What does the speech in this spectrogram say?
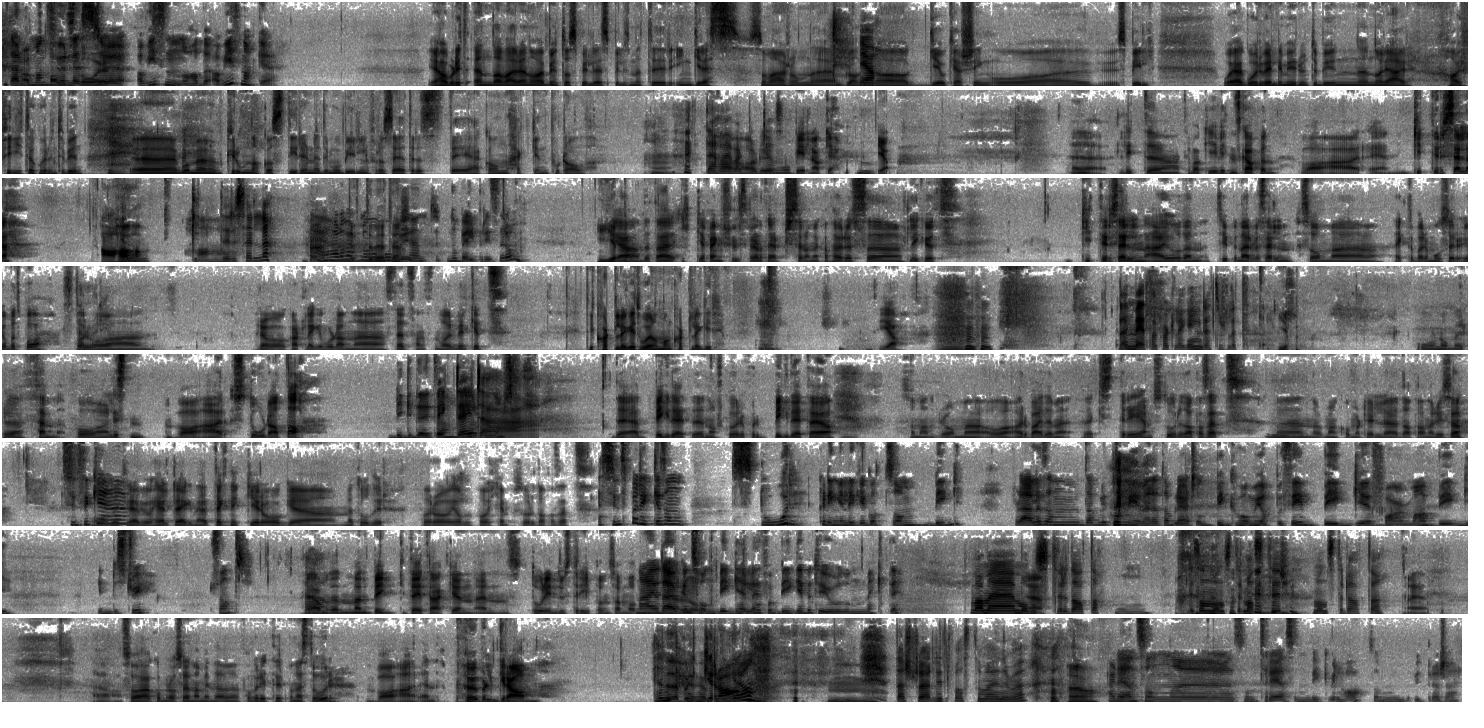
Der hvor man man før står- leste avisen og hadde avisnakke. Jeg har blitt enda verre. Nå har jeg begynt å spille spillet spill som heter Ingress, som er sånn eh, en blanding Ja. av geocaching og uh, spill. Og jeg går veldig mye rundt i byen når jeg er, har fri til å gå rundt i byen. Uh, går med krum nakke og stirrer ned i mobilen for å se etter et sted jeg kan hacke en portal. Det har Da jeg vært har borti du også. mobilnakke. Ja. Uh, Litt uh, tilbake i vitenskapen. Hva er en gittercelle? Aha! Gittercelle. Det har det vært noen. Nobelpriser om. Yep. Ja, dette er ikke fengselsrelatert, selv om det kan høres slik ut. Gittercellen er jo den type nervecellen som uh, ekteparet Moser jobbet på for å eh, prøve å kartlegge hvordan eh, stedsansen vår virket. De kartlegget hvordan man kartlegger. Ja. Det er en metakartlegging, rett og slett. Yep. Ord nummer eh, fem på listen. Hva er stordata? Big data. Big data. Det er big data, det norske ordet for big data, ja. Som handler om eh, å arbeide med ekstremt store datasett mm. når man kommer til eh, dataanalyse. Syns Og det krever jo helt egne teknikker og eh, metoder for å jobbe på kjempestore datasett. Jeg syns bare ikke sånn stor klinger like godt som big. For det er liksom, det har blitt mye mer etablert sånn big homeopathy, big pharma, big industry. Ikke sant? Ja, men, den, men big data er ikke en, en stor industri på den samme måten. Nei, det er jo ikke en sånn big heller, for big betyr jo sånn mektig. Hva med monsterdata? Mm. Litt sånn monstermaster. Monsterdata. Ja. ja, så her kommer også en av mine favoritter på neste ord. Hva er en pøbelgran? En Pøbelgran. pøbelgran. Mm. Der står jeg litt fast, det må jeg innrømme. Ja. Er det en sånn, eh, sånn tre som vi ikke vil ha, som utbrer seg?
